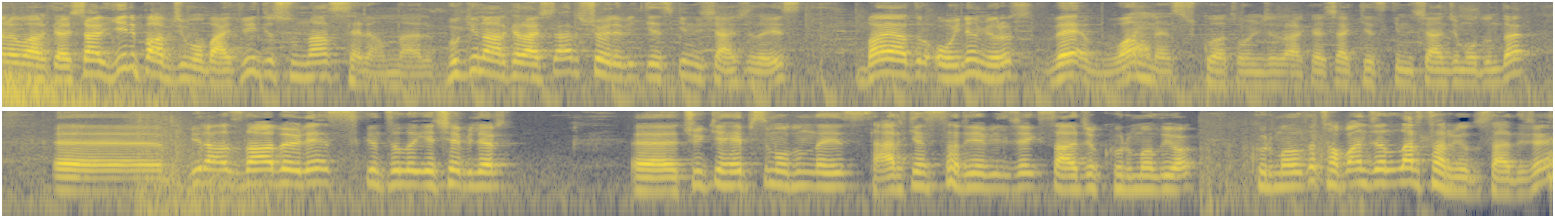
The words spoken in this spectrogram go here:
merhaba arkadaşlar. Yeni PUBG Mobile videosundan selamlar. Bugün arkadaşlar şöyle bir keskin nişancıdayız. Bayağıdır oynamıyoruz ve One Man Squad oynayacağız arkadaşlar keskin nişancı modunda. Ee, biraz daha böyle sıkıntılı geçebilir. Ee, çünkü hepsi modundayız. Herkes tarayabilecek sadece kurmalı yok. Kurmalıda tabancalılar tarıyordu sadece.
